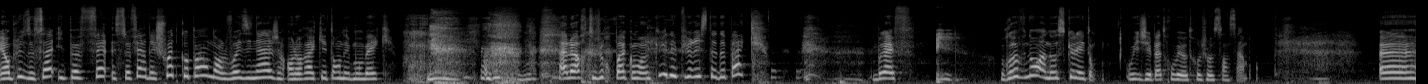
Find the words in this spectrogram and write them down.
et en plus de ça, ils peuvent faire- se faire des chouettes copains dans le voisinage en leur raquettant des bons becs. Alors, toujours pas convaincus les puristes de Pâques? Bref, revenons à nos squelettons. Oui, j'ai pas trouvé autre chose, sincèrement. Euh,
